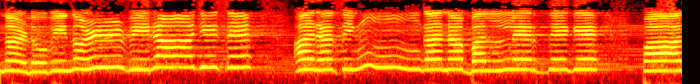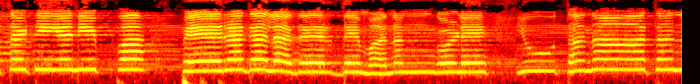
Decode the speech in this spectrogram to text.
ನಡುವಿನೊಳ್ ವಿರಾಜಿಸೆ ಅರಸಿಂಗನ ಬಲ್ಲೆರ್ದೆಗೆ ಪಾಸಟಿಯ ನಿಪ್ಪ. ಪೇರಗಲದೆರ್ದೆ ಮನಂಗೊಳೆ. ಯೂತನಾತನ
